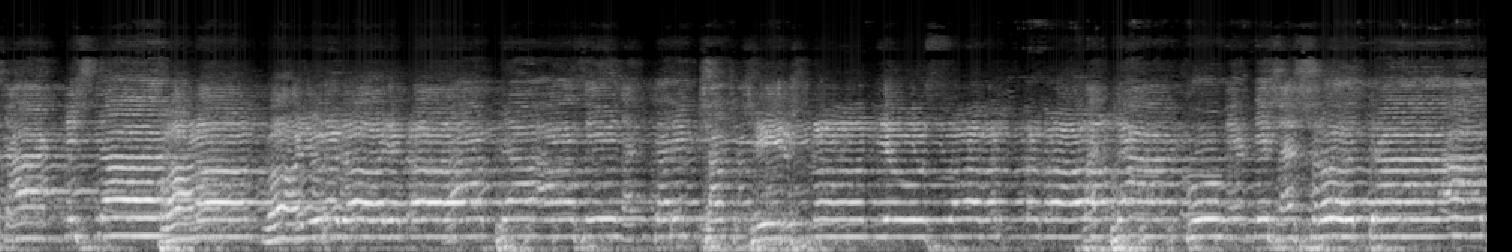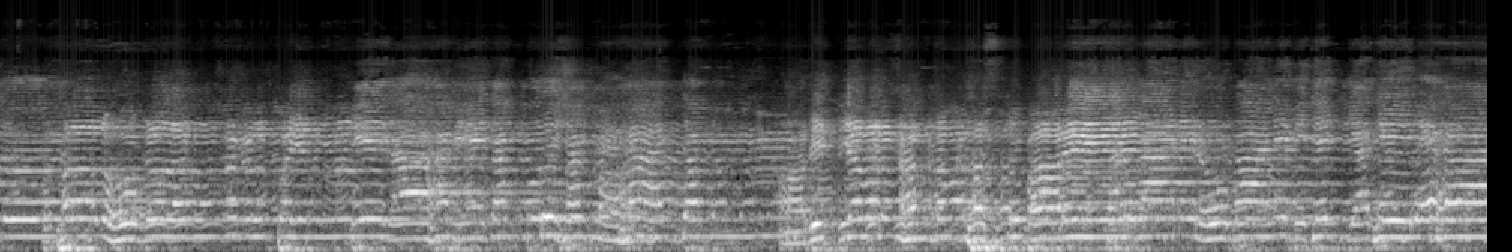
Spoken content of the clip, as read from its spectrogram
आदिन्द्रश्चाग्निश्च प्राणात् वायुरजायत ताभ्या आसीदन्तरिक्षम् शीर्ष्णाद्यौ वेदाहमेतम् पुरुषम् महान्तम् आदित्यवर्णन्तमधस्तु पारे। रूपाणि विजित्यधीरः नामानि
